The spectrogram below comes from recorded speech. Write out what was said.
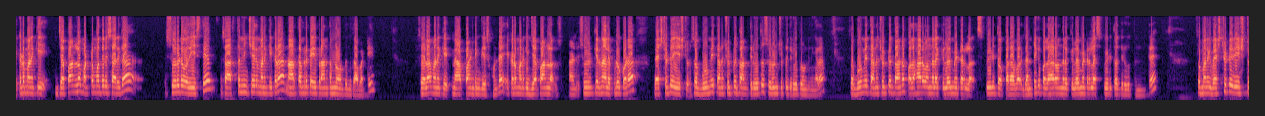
ఇక్కడ మనకి జపాన్లో మొట్టమొదటిసారిగా సూర్యుడు ఉదయిస్తే సో అస్తమించేది మనకి ఇక్కడ నార్త్ అమెరికా ఈ ప్రాంతంలో ఉంటుంది కాబట్టి సో ఇలా మనకి మ్యాప్ పాయింటింగ్ తీసుకుంటే ఇక్కడ మనకి జపాన్లో అంటే సూర్యకిరణాలు ఎప్పుడూ కూడా వెస్ట్ టు ఈస్ట్. సో భూమి తన చుట్టూ తాను తిరుగుతూ సూర్యుని చుట్టూ తిరుగుతూ ఉంటుంది కదా. సో భూమి తన చుట్టూ తాను పదహారు వందల కిలోమీటర్ల స్పీడ్తో పర్ అవర్ గంటకి పదహారు వందల కిలోమీటర్ల స్పీడ్తో తిరుగుతుంటే సో మనకి వెస్ట్ టు ఈస్ట్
